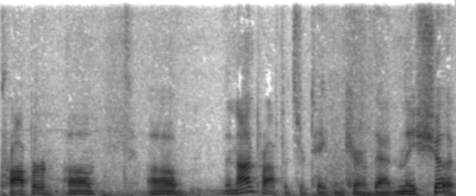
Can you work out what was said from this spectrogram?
proper, uh, uh, the nonprofits are taking care of that, and they should.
